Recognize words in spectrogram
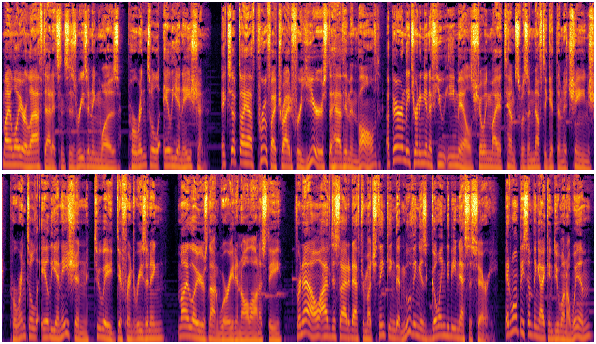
My lawyer laughed at it since his reasoning was parental alienation. Except I have proof I tried for years to have him involved. Apparently, turning in a few emails showing my attempts was enough to get them to change parental alienation to a different reasoning. My lawyer's not worried, in all honesty. For now, I've decided after much thinking that moving is going to be necessary. It won't be something I can do on a whim,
